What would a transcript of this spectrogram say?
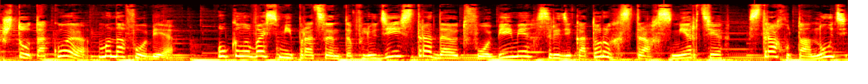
Что такое монофобия? Около 8% людей страдают фобиями, среди которых страх смерти, страх утонуть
